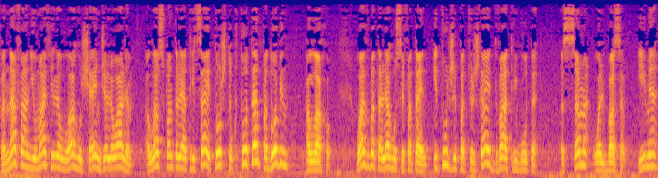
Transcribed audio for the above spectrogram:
Фанафа ан юмафиль Аллаху шайн джалюалям. Аллах Субтитры отрицает то, что кто-то подобен Аллаху. Вазбат аляху сифатайн. И тут же подтверждает два атрибута. Сама валь басар. Имя,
